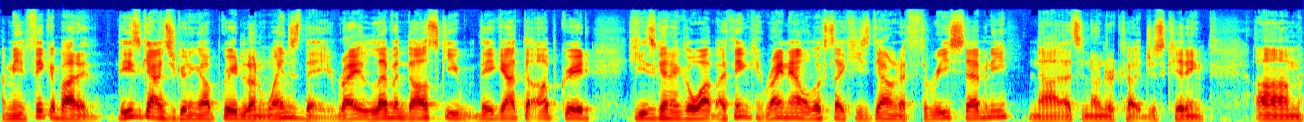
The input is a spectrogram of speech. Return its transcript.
I mean, think about it. These guys are getting upgraded on Wednesday, right? Lewandowski, they got the upgrade. He's going to go up. I think right now it looks like he's down to 370. Nah, that's an undercut. Just kidding. Um,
